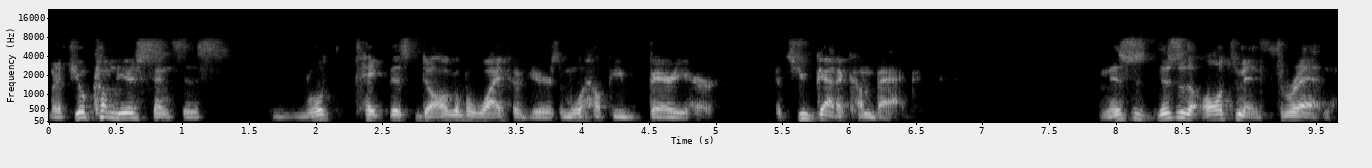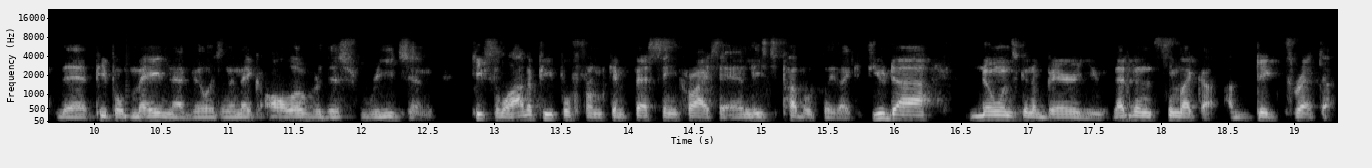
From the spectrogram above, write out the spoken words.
But if you'll come to your senses, we'll take this dog of a wife of yours and we'll help you bury her. But you've got to come back. And this is this is the ultimate threat that people made in that village, and they make all over this region. Keeps a lot of people from confessing Christ, at least publicly. Like if you die, no one's going to bury you. That doesn't seem like a, a, big threat to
